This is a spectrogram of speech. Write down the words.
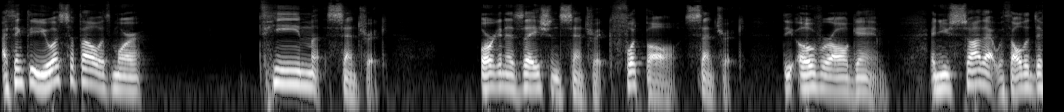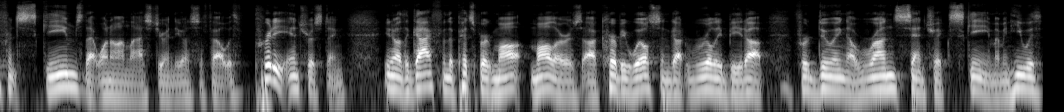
I think the USFL is more team centric, organization centric, football centric, the overall game. And you saw that with all the different schemes that went on last year in the USFL. It was pretty interesting. You know, the guy from the Pittsburgh Maulers, uh, Kirby Wilson, got really beat up for doing a run centric scheme. I mean, he was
